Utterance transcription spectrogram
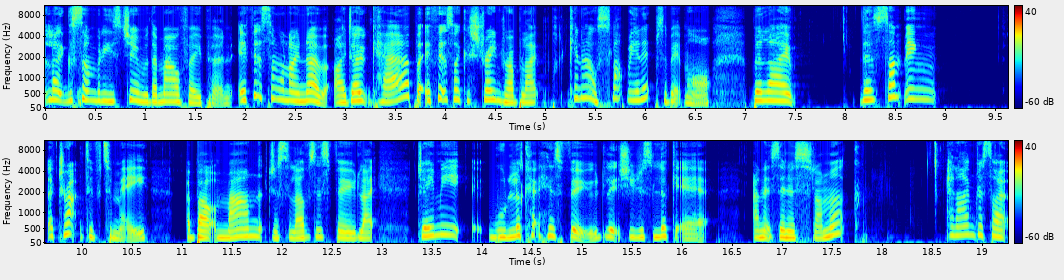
like somebody's chewing with their mouth open, if it's someone I know, I don't care. But if it's like a stranger, I'll be like, fucking hell, slap your lips a bit more. But like, there's something attractive to me about a man that just loves his food. Like Jamie will look at his food, literally just look at it, and it's in his stomach. And I'm just like,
